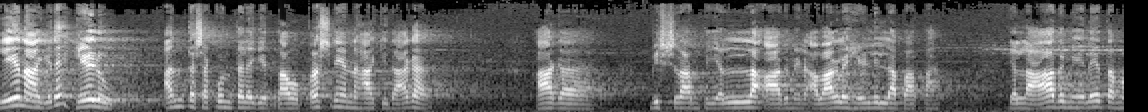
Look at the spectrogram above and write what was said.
ಏನಾಗಿದೆ ಹೇಳು. ಅಂತ ಶಕುಂತಲೆಗೆ ತಾವು ಪ್ರಶ್ನೆಯನ್ನು ಹಾಕಿದಾಗ, ಆಗ ವಿಶ್ರಾಂತಿ ಎಲ್ಲ ಆದಮೇಲೆ ಆವಾಗಲೇ ಹೇಳಲಿಲ್ಲ ಪಾಪ. ಎಲ್ಲ ಆದ ಮೇಲೆ ತಮ್ಮ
